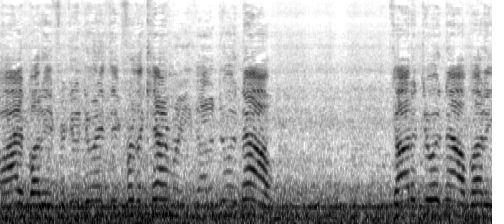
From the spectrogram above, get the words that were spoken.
All right, buddy. If you're gonna do anything for the camera, you gotta do it now. Gotta do it now, buddy.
